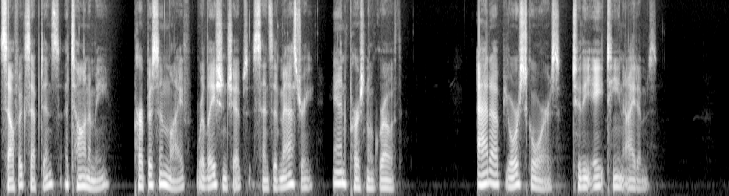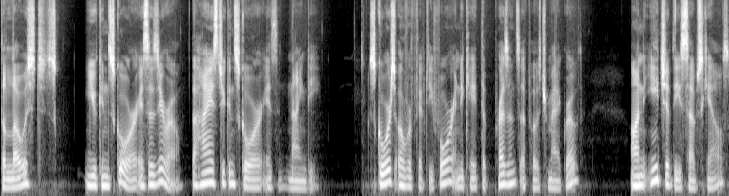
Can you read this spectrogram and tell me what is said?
self acceptance, autonomy, purpose in life, relationships, sense of mastery, and personal growth. Add up your scores to the 18 items. The lowest you can score is a zero, the highest you can score is 90. Scores over 54 indicate the presence of post traumatic growth. On each of these subscales,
